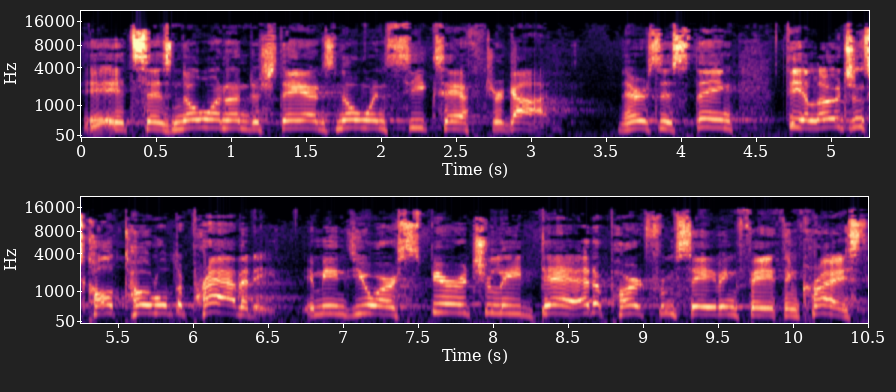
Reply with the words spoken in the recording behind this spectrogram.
It says no one understands, no one seeks after God. There's this thing theologians call total depravity. It means you are spiritually dead apart from saving faith in Christ.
